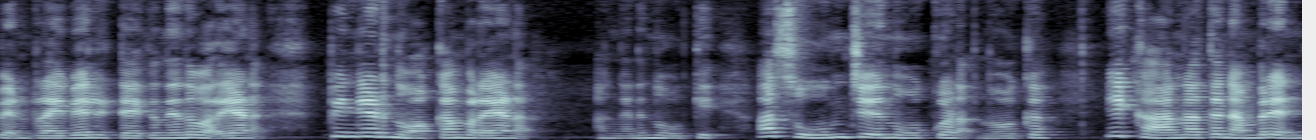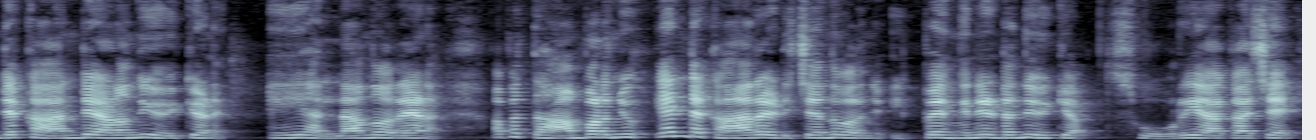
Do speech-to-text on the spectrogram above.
പെൻഡ്രൈവേൽ ഇട്ടേക്കുന്നതെന്ന് പറയാണ്. പിന്നീട് നോക്കാൻ പറയാണ്. അങ്ങനെ നോക്കി. ആ സൂം ചെയ്ത് നോക്കണം നോക്ക് ഈ കാറിനകത്തെ നമ്പർ എന്റെ കാറിന്റെ ആണോന്ന് ചോദിക്കുകയാണ് ഏയ് അല്ല എന്ന് പറയാണ്. അപ്പം താൻ പറഞ്ഞു എന്റെ കാർ അടിച്ചെന്ന് പറഞ്ഞു. ഇപ്പം എങ്ങനെയുണ്ടെന്ന് ചോദിക്കാം. സോറി ആകാശേ.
